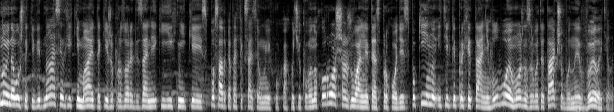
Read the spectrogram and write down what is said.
Ну і навушники від Nothing, які мають такий же прозорий дизайн, як і їхній кейс. Посадка та фіксація в моїх вухах очікувано хороша. Жувальний тест проходять спокійно, і тільки при хитанні головою можна зробити так, щоб вони вилетіли.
